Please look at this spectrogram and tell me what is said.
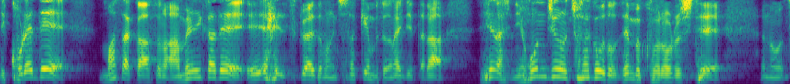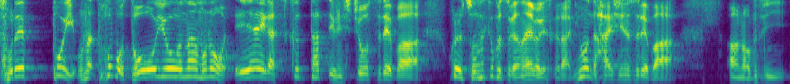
で、これで、まさかそのアメリカで AI で作られたものに著作権物がないって言ったら、変な話、日本中の著作物を全部クロールして、あの、それっぽい、ほぼ同様なものを AI が作ったっていうふうに主張すれば、これ著作物がないわけですから、日本で配信すれば、あの、別に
